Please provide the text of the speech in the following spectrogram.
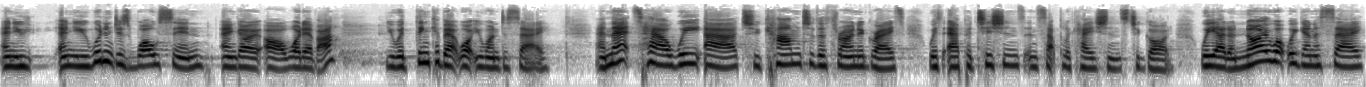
And you, and you wouldn't just waltz in and go, oh, whatever. You would think about what you want to say. And that's how we are to come to the throne of grace with our petitions and supplications to God. We are to know what we're going to say.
